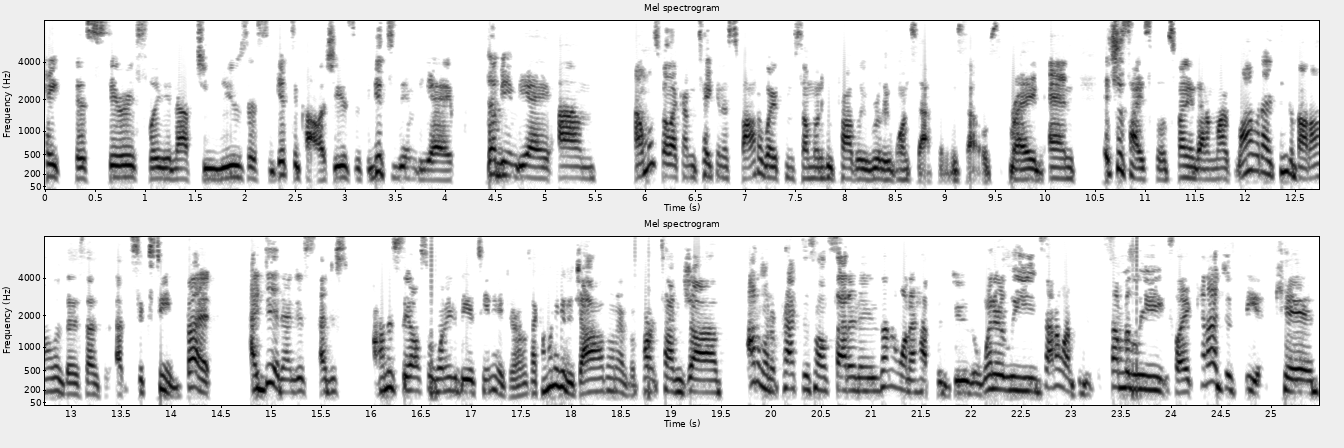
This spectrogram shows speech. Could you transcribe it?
take this seriously enough to use this to get to college, use this to get to the NBA, WNBA, um, I almost feel like I'm taking a spot away from someone who probably really wants that for themselves, right? And it's just high school. It's funny that I'm like, why would I think about all of this as, at 16? But I did. I just, I just honestly also wanted to be a teenager. I was like, I want to get a job. I want to have a part-time job. I don't want to practice on Saturdays. I don't want to have to do the winter leagues. I don't want to do the summer leagues. Like, can I just be a kid?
